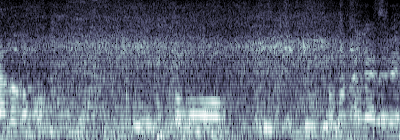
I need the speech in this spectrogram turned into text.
Como. como. como nalga de bebé.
